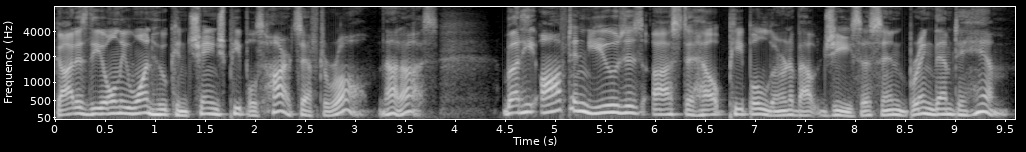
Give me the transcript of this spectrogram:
God is the only one who can change people's hearts, after all, not us. But He often uses us to help people learn about Jesus and bring them to Him.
